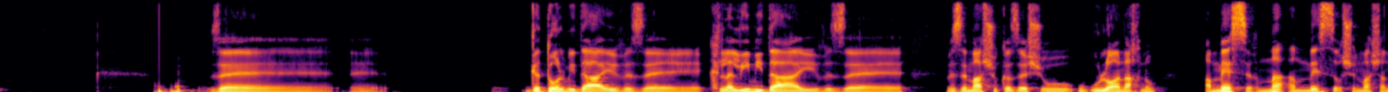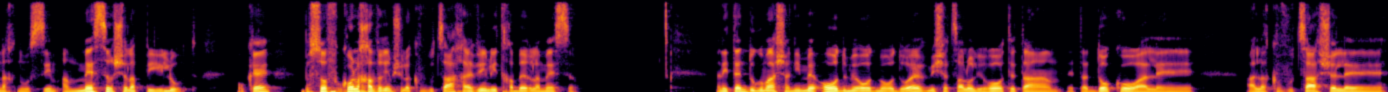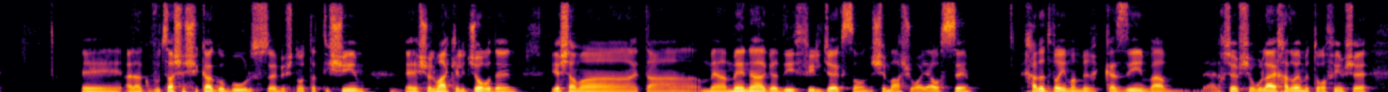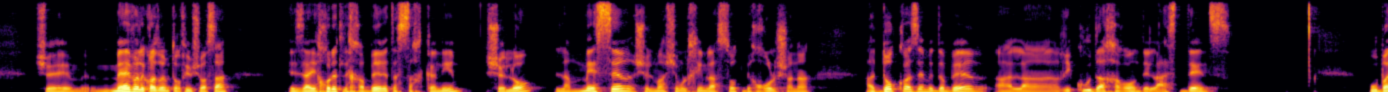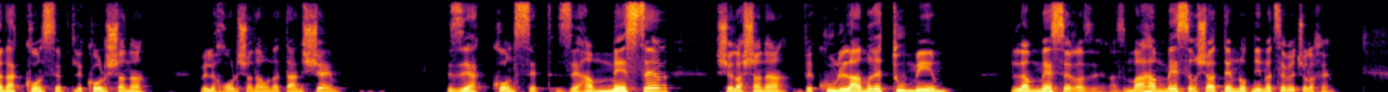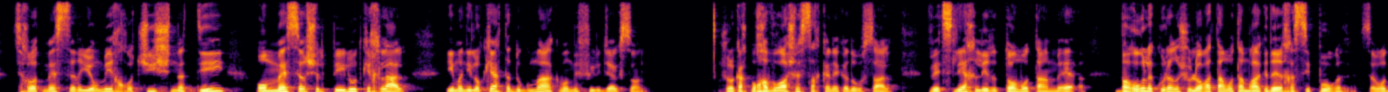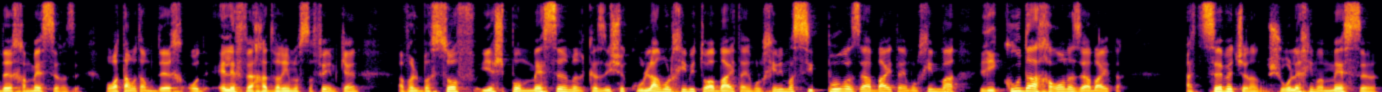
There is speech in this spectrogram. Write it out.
זה אה, גדול מדי, וזה כללי מדי, וזה, וזה משהו כזה שהוא הוא, הוא לא אנחנו. המסר, מה המסר של מה שאנחנו עושים? המסר של הפעילות, אוקיי? בסוף כל החברים של הקבוצה חייבים להתחבר למסר. אני אתן דוגמה שאני מאוד מאוד מאוד אוהב, מי שיצא לו לראות את, ה, את הדוקו על, אה, על הקבוצה של, אה, אה, על הקבוצה של שיקגו בולס בשנות ה-90 של מייקל ג'ורדן, יש שם את המאמן האגדי פיל ג'קסון, שמה שהוא היה עושה, אחד הדברים המרכזיים, ואני חושב שאולי אחד הדברים המטורפים, ש, שמעבר לכל הדברים המטורפים שהוא עשה, זה היכולת לחבר את השחקנים שלו למסר של מה שהם הולכים לעשות בכל שנה. הדוקו הזה מדבר על הריקוד האחרון, The Last Dance. הוא בנה קונספט לכל שנה, ולכל שנה הוא נתן שם. זה הקונספט, זה המסר של השנה, וכולם רתומים למסר הזה. אז מה המסר שאתם נותנים לצוות שלכם? צריך להיות מסר יומי, חודשי, שנתי, או מסר של פעילות ככלל. אם אני לוקח את הדוגמה, כמו מפיל ג'קסון, שהוא לקח פה חבורה של שחקני כדורסל והצליח לרתום אותם. ברור לכולנו שהוא לא רתם אותם רק דרך הסיפור הזה, זה לא דרך המסר הזה, הוא רתם אותם דרך עוד אלף ואחת דברים נוספים, כן? אבל בסוף יש פה מסר מרכזי שכולם הולכים איתו הביתה, הם הולכים עם הסיפור הזה הביתה, הם הולכים עם הריקוד האחרון הזה הביתה. הצוות שלנו, שהוא הולך עם המסר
